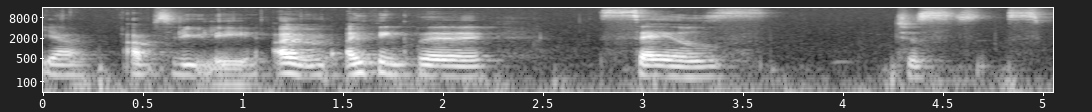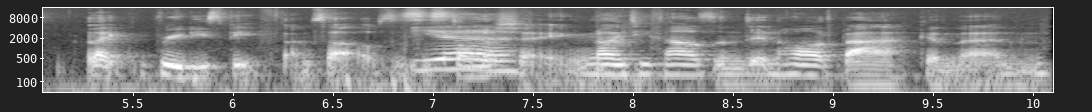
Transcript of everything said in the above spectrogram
Yeah, absolutely. Um, I think the sales just like really speak for themselves. It's Yeah. astonishing. 90,000 in hardback and then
